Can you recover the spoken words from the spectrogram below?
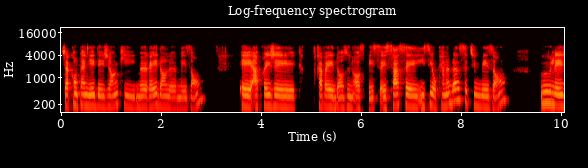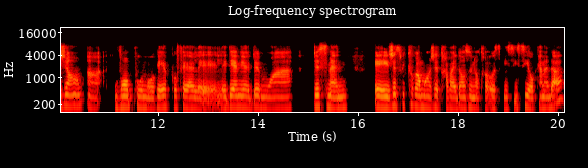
j'accompagnais des gens qui meuraient dans leur maison. Et après, j'ai travaillé dans une hospice. Et ça, c'est ici au Canada, c'est une maison où les gens euh, vont pour mourir, pour faire les derniers deux mois, deux semaines et je suis couramment, je travaille dans un autre hospice ici au Canada.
